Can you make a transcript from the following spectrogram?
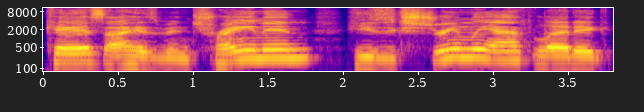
KSI has been training. He's extremely athletic,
